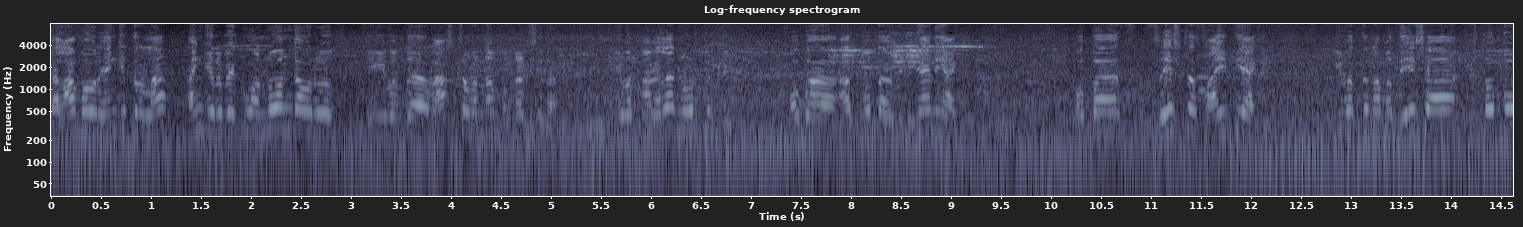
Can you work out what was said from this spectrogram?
ಕಲಾಂ ಅವ್ರು ಹೆಂಗಿದ್ರಲ್ಲ ಹಂಗಿರಬೇಕು ಅನ್ನುವಂಗೆ ಅವರು ಈ ಒಂದು ರಾಷ್ಟ್ರವನ್ನು ಮುನ್ನಡೆಸಿದ್ದಾರೆ. ಇವತ್ತು ನಾವೆಲ್ಲ ನೋಡ್ತಿರ್ತೀವಿ, ಒಬ್ಬ ಅದ್ಭುತ ವಿಜ್ಞಾನಿಯಾಗಿ, ಒಬ್ಬ ಶ್ರೇಷ್ಠ ಸಾಹಿತಿಯಾಗಿ. ಇವತ್ತು ನಮ್ಮ ದೇಶ ಇಷ್ಟೊಂದು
